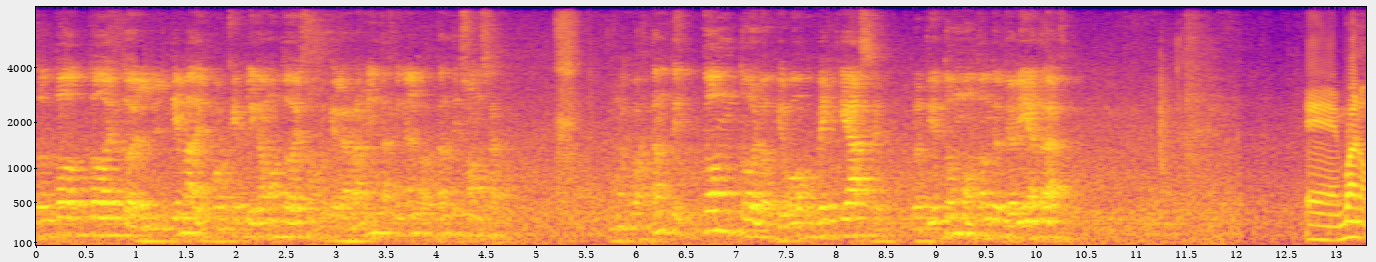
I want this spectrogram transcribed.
Todo, todo, esto, el, tema de por qué explicamos todo eso, porque la herramienta final es bastante sonsa es bastante tonto lo que vos ves que hace, pero tiene todo un montón de teoría atrás. Eh, bueno,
